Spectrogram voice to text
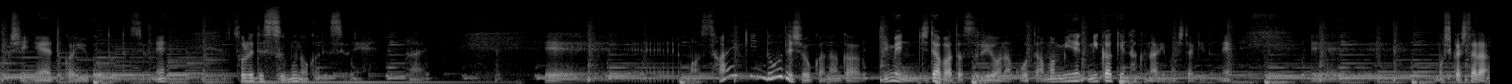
欲しいねとかいうことですよね。それで済むのかですよね。はい。えー、まあ最近どうでしょうか？なんか地面にジタバタするような子ってあんま見見かけなくなりましたけどね。えー、もしかしたら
